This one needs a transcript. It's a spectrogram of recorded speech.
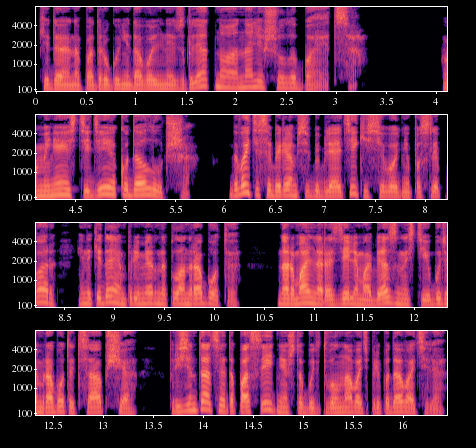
Кидаю на подругу недовольный взгляд, но она лишь улыбается. «У меня есть идея куда лучше. Давайте соберемся в библиотеке сегодня после пар и накидаем примерный план работы. Нормально разделим обязанности и будем работать сообща. Презентация — это последнее, что будет волновать преподавателя.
